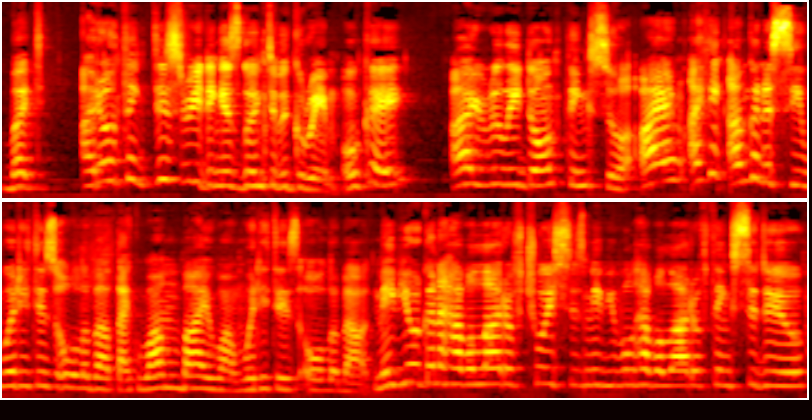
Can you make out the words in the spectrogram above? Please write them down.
But I don't think this reading is going to be grim, okay? I really don't think so. I I think I'm gonna see what it is all about, like one by one, what it is all about. Maybe you're gonna have a lot of choices, maybe you will have a lot of things to do,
